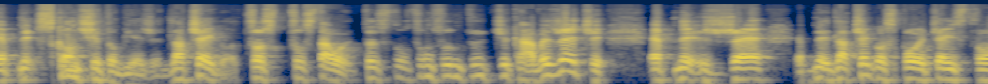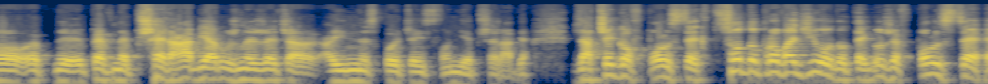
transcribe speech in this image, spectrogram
E, skąd się to bierze? Dlaczego? Co, co stało? To, jest, to są, są ciekawe rzeczy, e, że e, dlaczego społeczeństwo pewne przerabia różne rzeczy, a inne społeczeństwo nie przerabia. Dlaczego w Polsce, co doprowadziło do tego, że w Polsce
